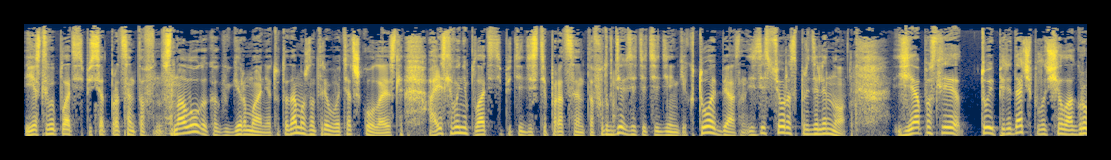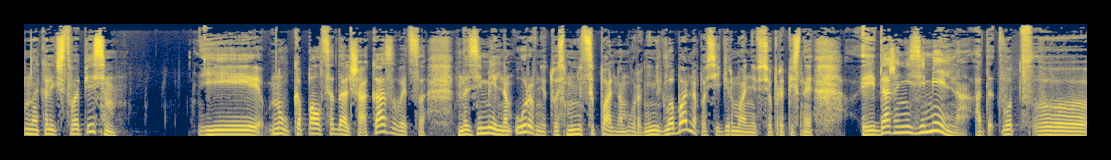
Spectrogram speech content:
Если вы платите 50% с налога, как в Германии, то тогда можно требовать от школы. А если, а если вы не платите 50%, вот где взять эти деньги? Кто обязан? И здесь все распределено. Я после той передачи получил огромное количество писем, и ну, копался дальше. Оказывается, на земельном уровне, то есть муниципальном уровне, не глобально по всей Германии все прописано, и даже не земельно. А вот э,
